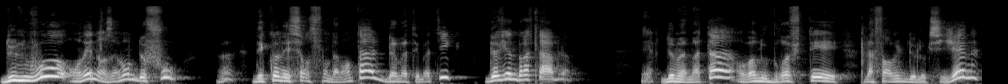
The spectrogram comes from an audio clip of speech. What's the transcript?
De nouveau, on est dans un monde de fous. Hein. Des connaissances fondamentales de mathématiques deviennent brevetables. Demain matin, on va nous breveter la formule de l'oxygène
